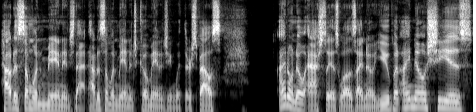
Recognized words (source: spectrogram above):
how does someone manage that? How does someone manage co managing with their spouse? I don't know Ashley as well as I know you, but I know she is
